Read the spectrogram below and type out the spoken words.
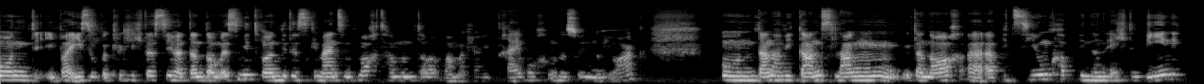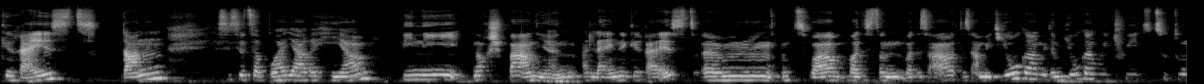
Und ich war eh super glücklich, dass sie halt dann damals mit waren, wir das gemeinsam gemacht haben. Und da waren wir, glaube ich, drei Wochen oder so in New York. Und dann habe ich ganz lang danach äh, eine Beziehung gehabt, bin dann echt wenig gereist. Dann, es ist jetzt ein paar Jahre her, bin ich nach Spanien alleine gereist. Ähm, und zwar war das dann, war das auch, das auch mit Yoga, mit einem Yoga-Retreat zu tun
